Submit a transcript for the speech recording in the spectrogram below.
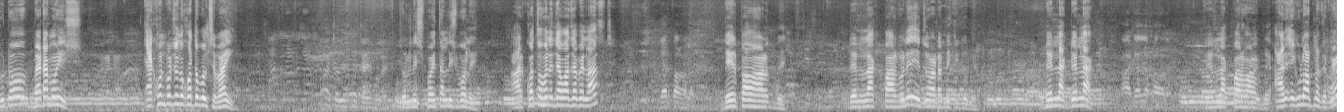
দুটো বেটা মহিষ। এখন পর্যন্ত কত বলছে ভাই? চল্লিশ পঁয়তাল্লিশ বলে। আর কত হলে দেওয়া যাবে লাস্ট দেড় পাওয়া হারবে দেড় লাখ পার হলে এই জোড়াটা বিক্রি করবে। দেড় লাখ দেড় লাখ? দেড় লাখ পার হওয়া লাগবে। আর এগুলো আপনাদের, না?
